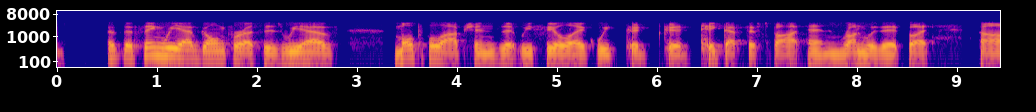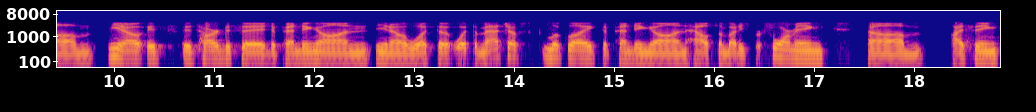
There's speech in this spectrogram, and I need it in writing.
the the thing we have going for us is we have multiple options that we feel like we could could take that fifth spot and run with it, but um, you know, it's it's hard to say depending on you know what the what the matchups look like, depending on how somebody's performing. Um, I think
